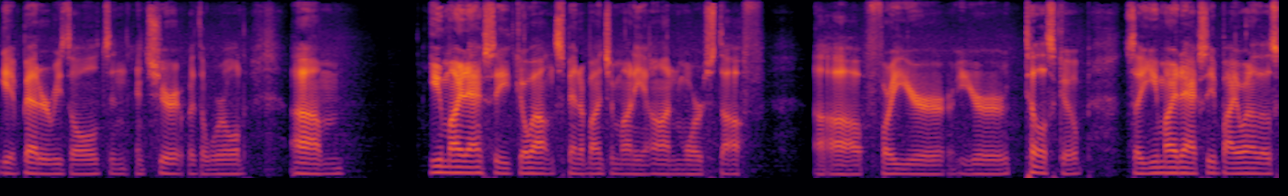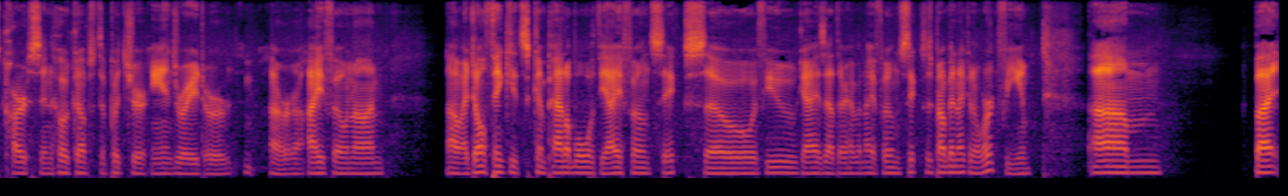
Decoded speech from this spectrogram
get better results and, and share it with the world, um, you might actually go out and spend a bunch of money on more stuff uh, for your your telescope. So you might actually buy one of those Carson hookups to put your Android or or iPhone on. Um, I don't think it's compatible with the iPhone 6, so if you guys out there have an iPhone 6, it's probably not going to work for you. Um, but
